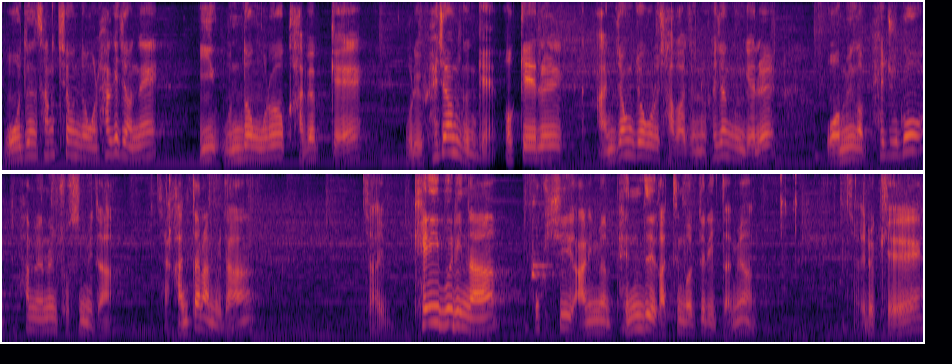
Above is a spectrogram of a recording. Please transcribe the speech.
모든 상체 운동을 하기 전에 이 운동으로 가볍게 우리 회전근개, 어깨를 안정적으로 잡아주는 회전근개를 워밍업 해주고 하면은 좋습니다. 자, 간단합니다. 자, 케이블이나 혹시 아니면 밴드 같은 것들이 있다면 자, 이렇게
